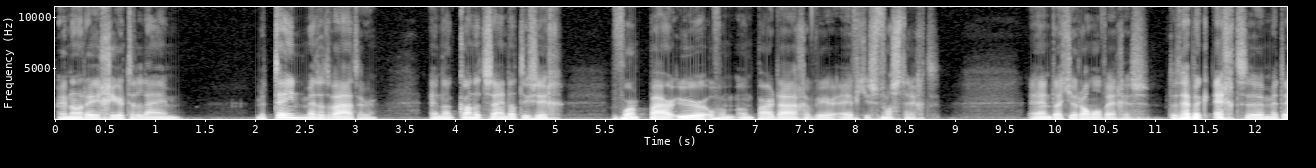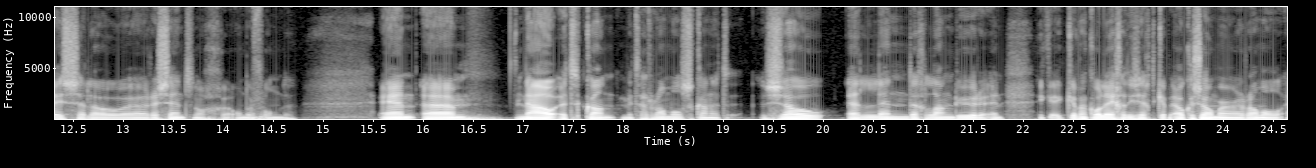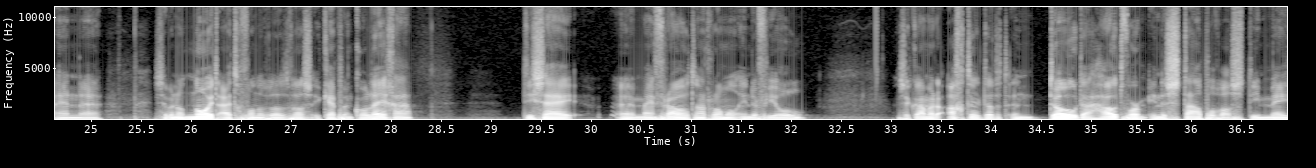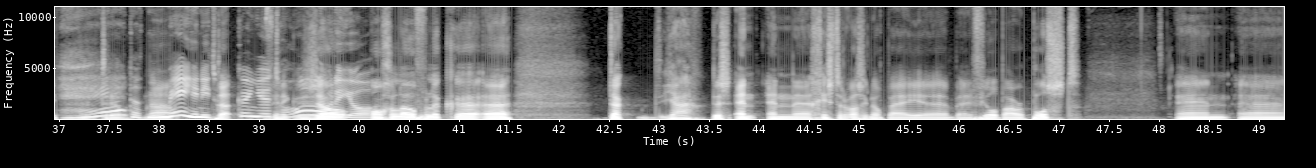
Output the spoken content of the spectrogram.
En dan reageert de lijm meteen met het water. En dan kan het zijn dat hij zich voor een paar uur of een, een paar dagen weer eventjes vasthecht. En dat je rammel weg is. Dat heb ik echt eh, met deze cello eh, recent nog ondervonden. En ehm, nou, het kan met rammels kan het zo ellendig lang duren. En ik, ik heb een collega die zegt, ik heb elke zomer een rammel. En eh, ze hebben nog nooit uitgevonden wat het was. Ik heb een collega die zei, eh, mijn vrouw had een rammel in de viool. Ze kwamen erachter dat het een dode houtworm in de stapel was die mee Hè? trilde. Dat Nou, meen je niet. Hoe kun je het vind ik horen, zo joh? ongelooflijk. eh, eh, dat, ja, dus en, en eh, gisteren was ik nog bij, eh bij Vilbouwer Post. En eh,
